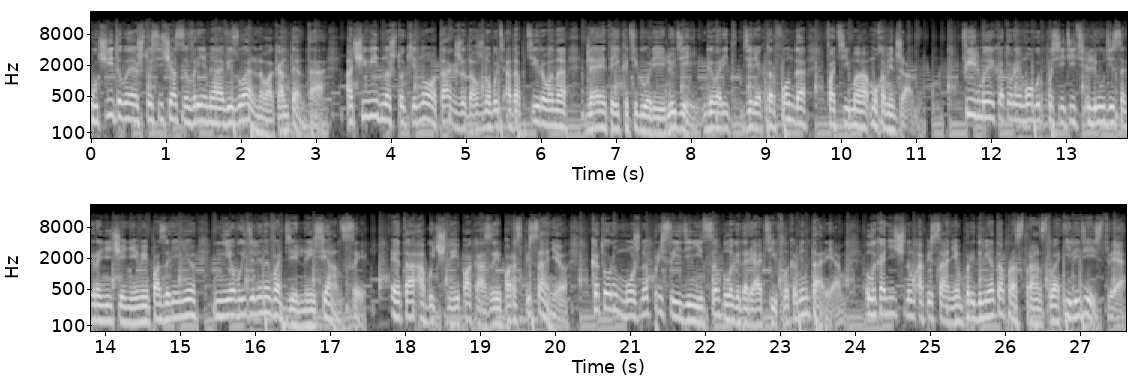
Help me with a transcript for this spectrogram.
Учитывая, что сейчас время визуального контента, очевидно, что кино также должно быть адаптировано для этой категории людей, говорит директор фонда Фатима Мухамеджан. Фильмы, которые могут посетить люди с ограничениями по зрению, не выделены в отдельные сеансы. Это обычные показы по расписанию, к которым можно присоединиться благодаря тифлокомментариям, лаконичным описанием предмета, пространства или действия,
